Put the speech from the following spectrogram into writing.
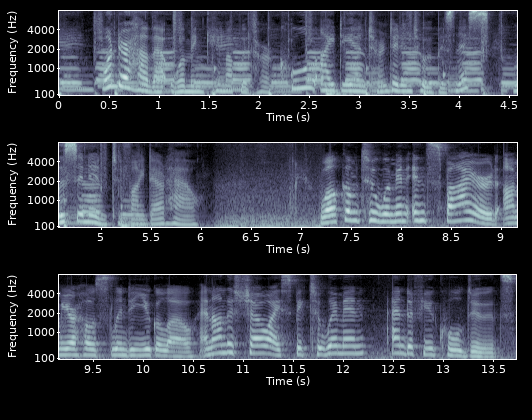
Wonder how that woman came up with her cool idea and turned it into a business? Listen in to find out how. Welcome to Women Inspired. I'm your host, Linda Ugelow, and on this show, I speak to women and a few cool dudes,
